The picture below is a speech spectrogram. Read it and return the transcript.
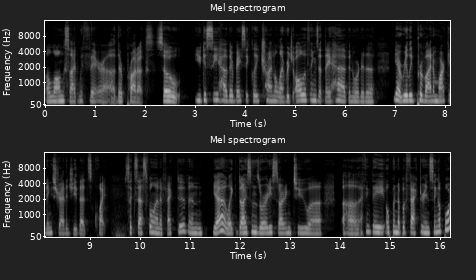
alongside with their uh, their products. So you can see how they're basically trying to leverage all the things that they have in order to yeah really provide a marketing strategy that's quite successful and effective. And yeah like dyson's already starting to uh, uh, i think they opened up a factory in singapore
